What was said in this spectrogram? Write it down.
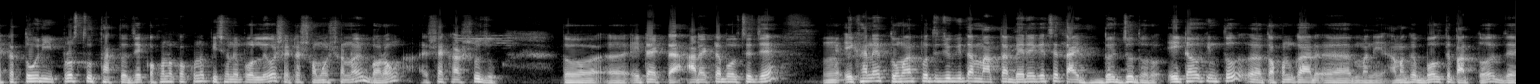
একটা তৈরি প্রস্তুত থাকতো যে কখনো কখনো পিছনে পড়লেও সেটা সমস্যা নয়, বরং শেখার সুযোগ। তো এটা একটা। আর একটা বলছে যে এখানে তোমার প্রতিযোগিতা মাত্রা বেড়ে গেছে, তাই ধৈর্য ধরো। এইটাও কিন্তু তখনকার মানে আমাকে বলতে পারতো যে,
